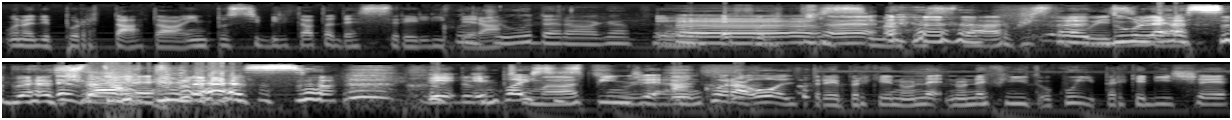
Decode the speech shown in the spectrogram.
una deportata, impossibilitata ad essere libera. Giuda, raga. È, però. è Eh, fortissima questa, questa Eh, poesia. do less, best, Esatto. do less. E, e poi si spinge ancora oltre perché non è, non è finito qui perché dice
